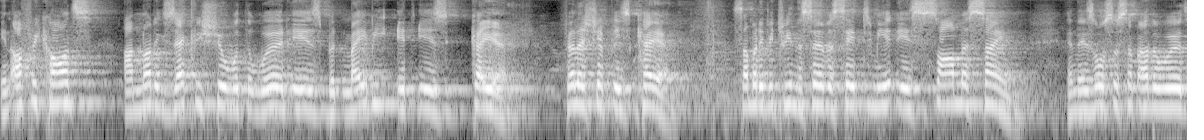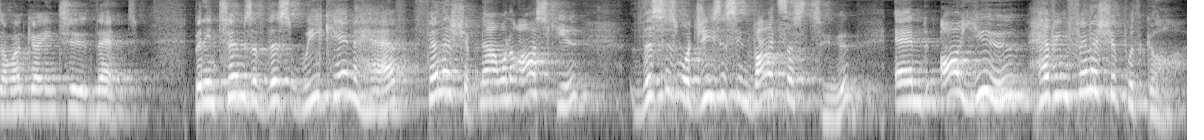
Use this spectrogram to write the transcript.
In Afrikaans, I'm not exactly sure what the word is, but maybe it is kuier. Fellowship is kuier. Somebody between the service said to me, it is samesein. And there's also some other words, I won't go into that. But in terms of this, we can have fellowship. Now, I want to ask you this is what Jesus invites us to. And are you having fellowship with God?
